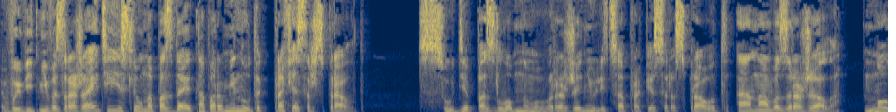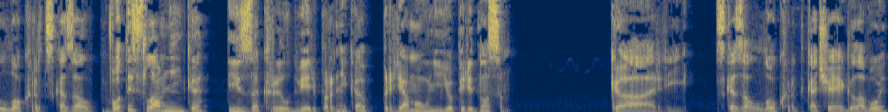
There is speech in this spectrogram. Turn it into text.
Вы ведь не возражаете, если он опоздает на пару минуток, профессор Спраут?» Судя по злобному выражению лица профессора Спраут, она возражала. Но Локхарт сказал «Вот и славненько!» и закрыл дверь парника прямо у нее перед носом. «Карри!» — сказал Локхарт, качая головой,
